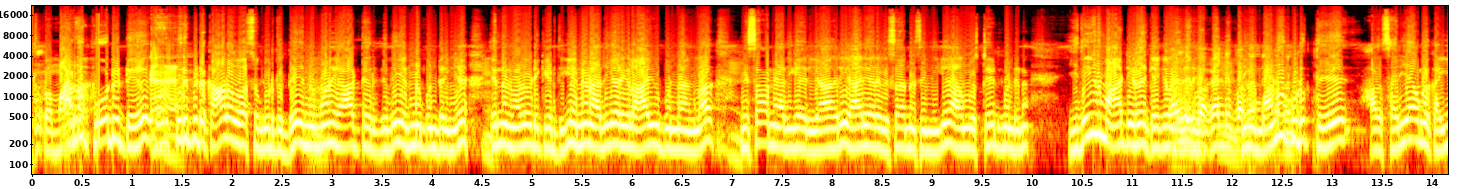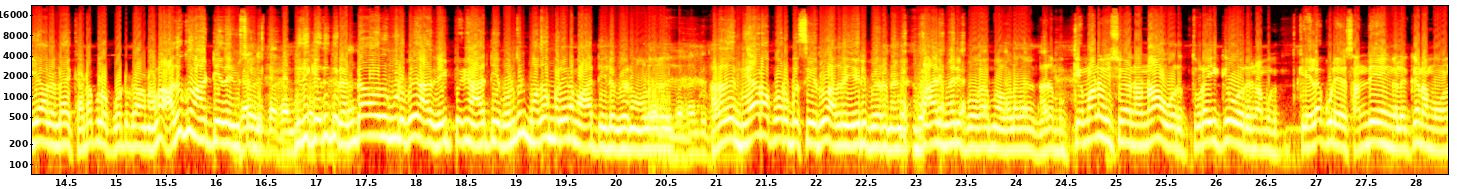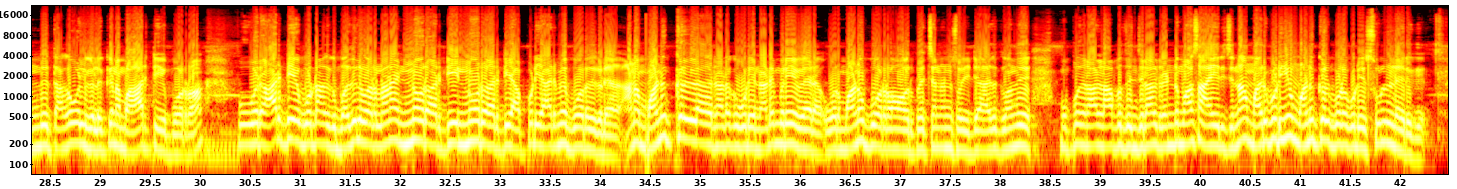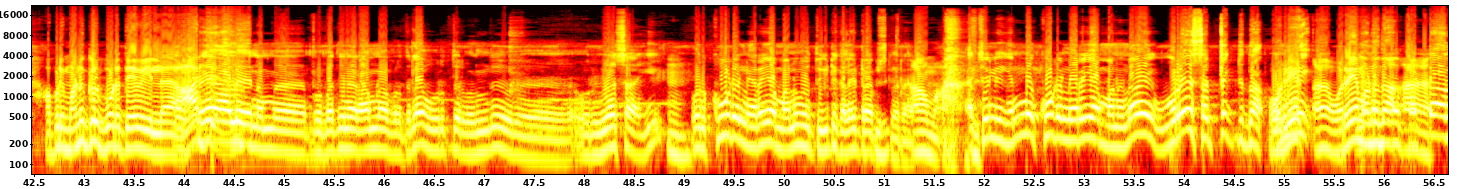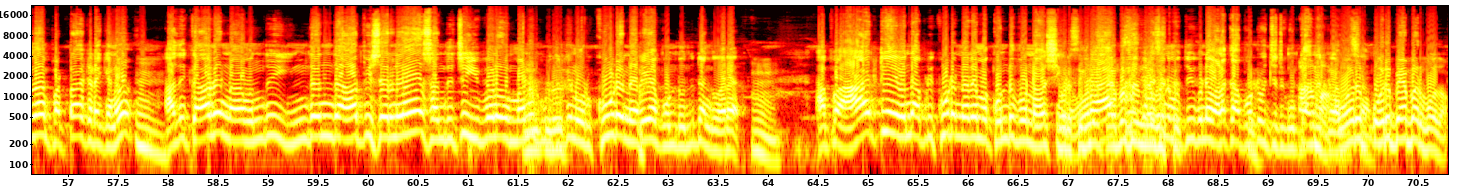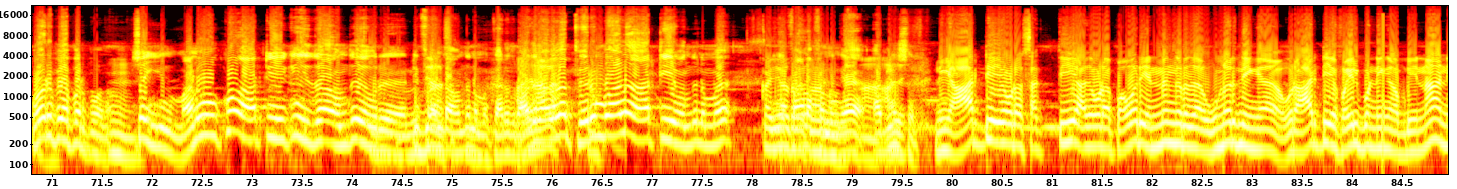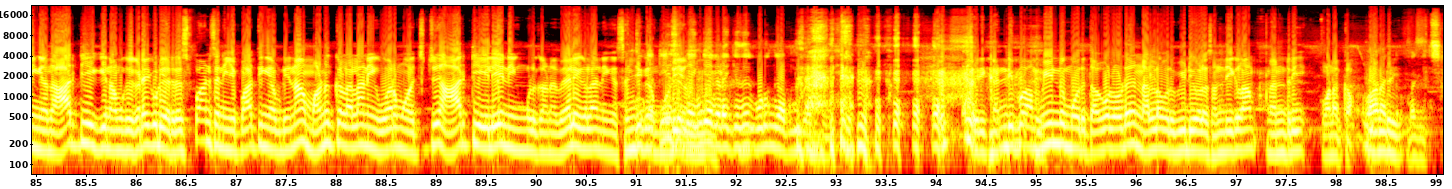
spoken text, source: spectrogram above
இப்ப மனு போட்டுட்டு ஒரு குறிப்பிட்ட காலவாசம் கொடுத்துட்டு இந்த மனு யார்கிட்ட இருக்குது என்ன பண்றீங்க என்ன நடவடிக்கை எடுத்தீங்க என்னென்ன அதிகாரிகள் ஆய்வு பண்ணாங்களா விசாரணை அதிகாரி யாரு யார் யாரை விசாரணை செஞ்சீங்க அவங்க ஸ்டேட்மெண்ட் என்ன இதையும் நம்ம ஆர்டிஐ தான் கேட்க கண்டிப்பா, மனு கொடுத்து அதை சரியா அவங்க கையாளல கிடப்புல போட்டுருக்காங்கனாலும் அதுக்கும் ஆர்டிஐ தான் யூஸ் ஆகுது. இதுக்கு எதுக்கு ரெண்டாவது முறை போய் அதை வெயிட் பண்ணி ஆர்டிஐ போகணும் சொல்லி முதல் முறையே நம்ம ஆர்டிஐல போயிடும் கண்டிப்பா. அதாவது நேரா போற பஸ் எதுவும் அதுல ஏறி போயிடும் நாங்க. மாறி மாறி போகாம அவ்வளவுதான். அது. அது முக்கியமான விஷயம் என்னன்னா ஒரு துறைக்கு ஒரு நமக்கு எழக்கூடிய சந்தேகங்களுக்கு நம்ம வந்து தகவல்களுக்கு நம்ம ஆர்டிஐ போடுறோம். இப்போ ஒரு ஆர்டிஐ போட்டோம் அதுக்கு பதில் வரலன்னா இன்னொரு ஆர்டிஐ இன்னொரு ஆர்டிஐ அப்படி யாருமே போறது கிடையாது. ஆனா மனுக்கள்ல நடக்கக்கூடிய நடைமுறையே வேற. ஒரு மனு போடுறோம் ஒரு பிரச்சனைன்னு சொல்லிட்டு அதுக்கு வந்து முப்பது நாள் நாற்பத்தஞ்சு நாள் ரெண்டு மாசம் ஆயிருச்சுன்னா மறுபடியும் மனுக்கள் போடக்கூடிய சூழ்நிலை இருக்கு. அப்படி மனுக்கள் போட தேவையில்லை. ஆளு நம்ம இப்போ பார்த்தீங்கன்னா ராமநாதபுரத்தில் ஒருத்தர் வந்து ஒரு ஒரு விவசாயி ஒரு கூட நிறைய மனுவை தூக்கிட்டு கலெக்டர் ஆஃபீஸ்க்கு வர்றாரு. ஆமா. ஆக்சுவலி என்ன கூட நிறைய மனுனா ஒரே சப்ஜெக்ட் தான். ஒரே ஒரே மனு தான். பட்டா தான் பட்டா கிடைக்கணும். அதுக்காக நான் வந்து இந்தந்த ஆபீசர்லாம் சந்திச்சு இவ்வளவு மனு கொடுத்துருக்கேன்னு ஒரு கூட நிறைய கொண்டு வந்துட்டு அங்க வர ம். அப்ப ஆர்டிஐ வந்து அப்படி கூட நிறைய கொண்டு போகணும் அவசியம் நம்ம தூக்கி வழக்கா போட்டு வச்சுட்டு ஒரு. ஒரு பேப்பர் போதும். ஒரு பேப்பர் போதும். ஸோ மனுவுக்கும் ஆர்டிஐக்கும் இதுதான் வந்து ஒரு டிஃப்ரெண்டா வந்து நம்ம கருதுறோம். அதனாலதான் பெரும்பாலும் ஆர்டிஐ வந்து நம்ம நீங்க ஆர்டிஐயோட சக்தி அதோட பவர் என்னங்கிறத உணர்ந்தீங்க. ஒரு ஆர்டிஐ ஃபைல் பண்ணீங்க அப்படின்னா நீங்க அந்த ஆர்டிஐக்கு நமக்கு கிடைக்கக்கூடிய ரெஸ்பான்ஸை நீங்க பாத்தீங்க அப்படின்னா மனுக்கள் எல்லாம் நீங்க ஓரமா வச்சுட்டு ஆர்டிஐலேயே நீங்க உங்களுக்கான வேலைகளை நீங்க செஞ்சுக்க முடியும். எங்க கிடைக்குது? கொடுங்க. சரி கண்டிப்பா மீண்டும் ஒரு தகவலோடு நல்ல ஒரு வீடியோல சந்திக்கலாம். நன்றி வணக்கம். வணக்கம். மகிழ்ச்சி.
